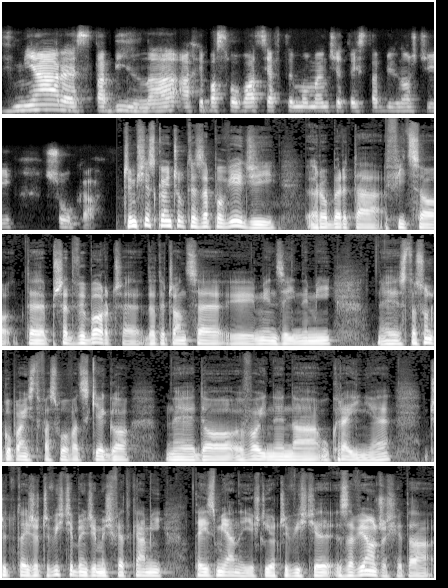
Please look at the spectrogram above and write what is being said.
w miarę stabilna, a chyba Słowacja w tym momencie tej stabilności szuka. Czym się skończą te zapowiedzi Roberta Fico, te przedwyborcze, dotyczące y, między innymi y, stosunku państwa słowackiego y, do wojny na Ukrainie? Czy tutaj rzeczywiście będziemy świadkami tej zmiany, jeśli oczywiście zawiąże się ta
